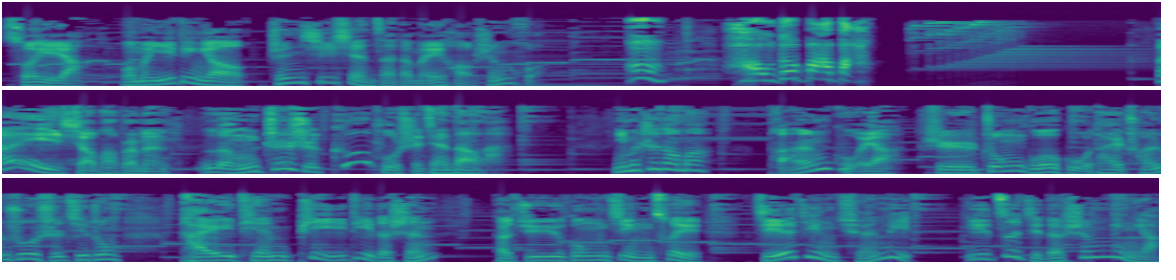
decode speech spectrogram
所以呀，我们一定要珍惜现在的美好生活。嗯，好的，爸爸。哎，小宝贝们，冷知识科普时间到了。你们知道吗？盘古呀，是中国古代传说时期中开天辟地的神，他鞠躬尽瘁，竭尽全力。以自己的生命呀，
